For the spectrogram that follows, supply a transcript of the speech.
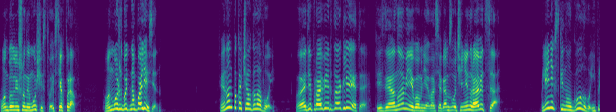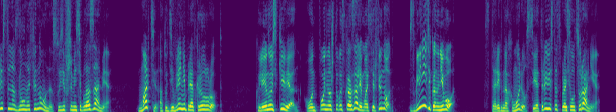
он был лишен имущества и всех прав. Он может быть нам полезен. Фенон покачал головой. «Пойди проверь, так ли это. Физиономия его мне, во всяком случае, не нравится». Пленник скинул голову и пристально взглянул на Фенона с сузившимися глазами. Мартин от удивления приоткрыл рот. «Клянусь, Киллиан, он понял, что вы сказали, мастер Фенон! Взгляните-ка на него!» Старик нахмурился и отрывисто спросил Цурани.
